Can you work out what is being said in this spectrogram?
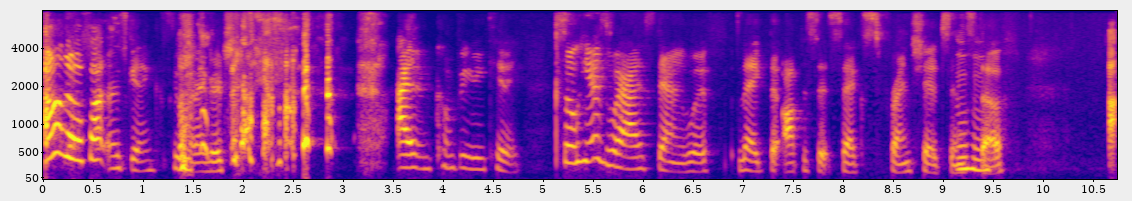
I don't know if I, I'm just kidding. Excuse my language. I am completely kidding. So here's where I stand with like the opposite sex friendships and mm-hmm. stuff. I,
